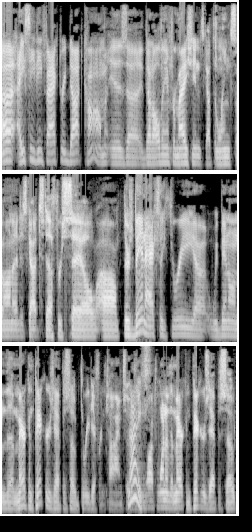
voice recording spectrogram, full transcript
Uh, acdfactory.com is uh, got all the information. It's got the links on it. It's got stuff for sale. Um, there's been actually three. Uh, we've been on the American Pickers episode three different times. So nice. watch one of the American Pickers episode.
